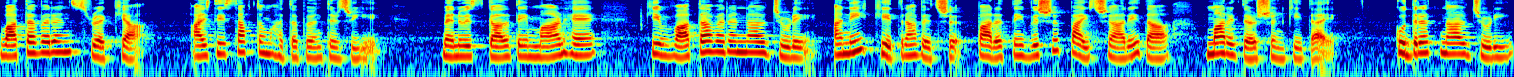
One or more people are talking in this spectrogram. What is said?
ਵਾਤਾਵਰਣ ਸੁਰੱਖਿਆ ਅੱਜ ਦੀ ਸਭ ਤੋਂ ਮਹੱਤਵਪੂਰਨ ਤਰਜੀਹ ਹੈ ਮੈਨੂੰ ਇਸ ਗੱਲ ਤੇ ਮਾਣ ਹੈ ਕਿ ਵਾਤਾਵਰਣ ਨਾਲ ਜੁੜੇ ਅਨੇਕ ਖੇਤਰਾਂ ਵਿੱਚ ਭਾਰਤ ਨੇ ਵਿਸ਼ਵ ਭਾਈਚਾਰੇ ਦਾ ਮਾਰਗਦਰਸ਼ਨ ਕੀਤਾ ਹੈ ਕੁਦਰਤ ਨਾਲ ਜੁੜੀ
